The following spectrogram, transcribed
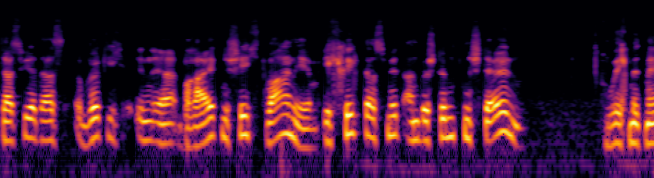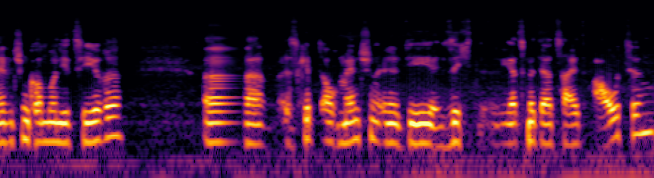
dass wir das wirklich in der breiten Schicht wahrnehmen. Ich kriege das mit an bestimmten Stellen, wo ich mit Menschen kommuniziere. Äh, es gibt auch Menschen, äh, die sich jetzt mit der Zeit outen,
